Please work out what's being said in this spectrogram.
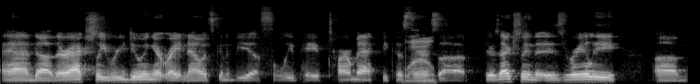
and uh, they're actually redoing it right now. It's going to be a fully paved tarmac because wow. there's uh, there's actually an Israeli um,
